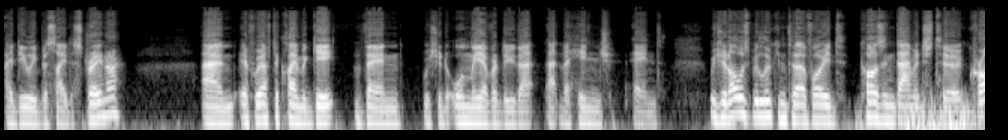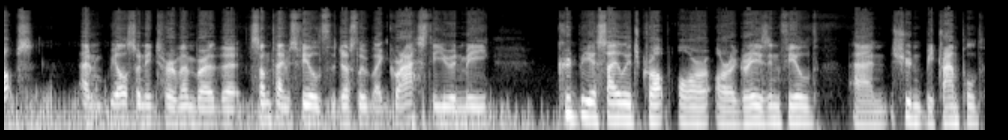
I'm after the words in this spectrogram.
ideally beside a strainer. And if we have to climb a gate, then we should only ever do that at the hinge end. We should always be looking to avoid causing damage to crops and we also need to remember that sometimes fields that just look like grass to you and me could be a silage crop or, or a grazing field and shouldn't be trampled.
